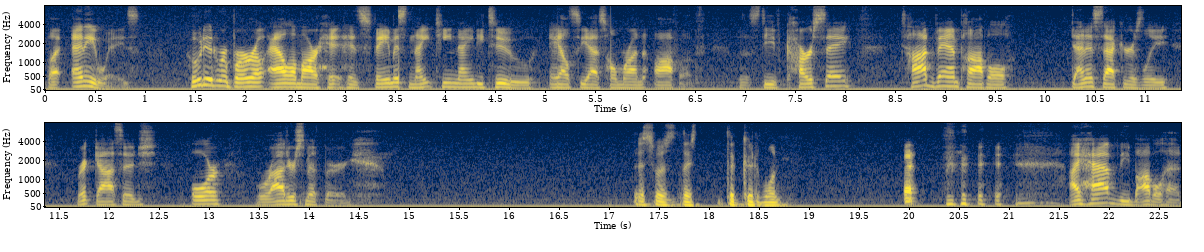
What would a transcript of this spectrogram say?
But anyways, who did Roberto Alomar hit his famous 1992 ALCS home run off of? Was it Steve Karsay, Todd Van Poppel, Dennis Eckersley, Rick Gossage, or Roger Smithberg? This was the the good one. I have the bobblehead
